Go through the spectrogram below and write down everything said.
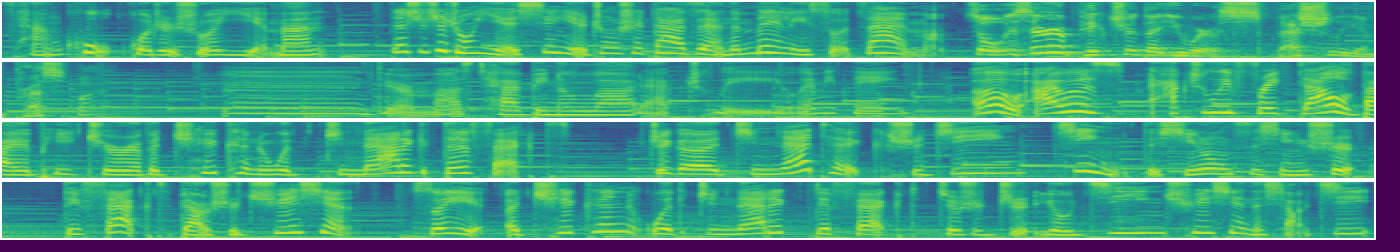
残酷或者说野蛮。但是这种野性也正是大自然的魅力所在嘛。 So, is there a picture that you were especially impressed by? Mm, there must have been a lot actually. Let me think. Oh, I was actually freaked out by a picture of a chicken with genetic defects. 这个 genetic 是基因近的形容词形式，defect 表示缺陷，所以 a chicken with genetic defect 就是指有基因缺陷的小鸡。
